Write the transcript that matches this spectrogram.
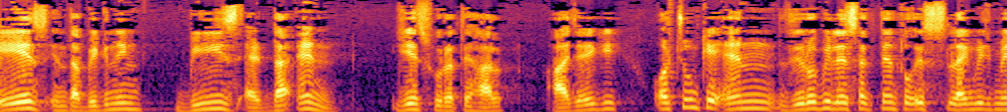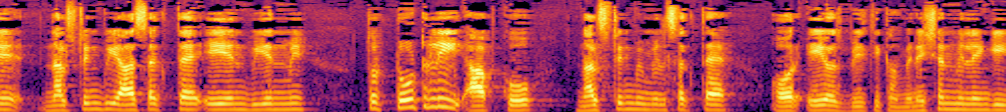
A's in the beginning B's at the end یہ صورتحال آ جائے گی اور چونکہ این زیرو بھی لے سکتے ہیں تو اس لینگویج میں نلسٹنگ بھی آ سکتا ہے اے این بی این میں تو ٹوٹلی totally آپ کو نلسٹنگ بھی مل سکتا ہے اور اے اور بی کی کمبینیشن ملیں گی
